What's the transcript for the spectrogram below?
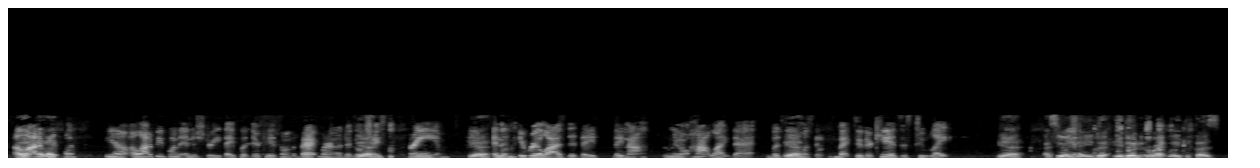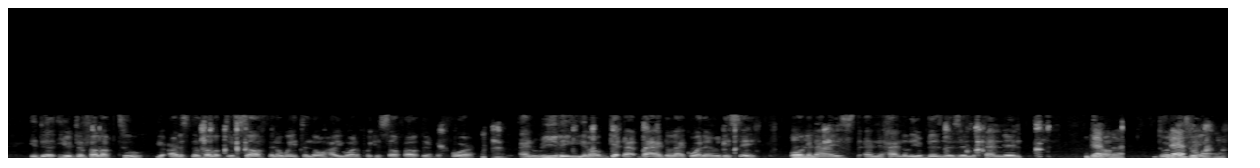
A I- lot of like- people, yeah, a lot of people in the industry they put their kids on the back burner to go Yeah. chase the dream, Yeah. and then they realize that they they not you know hot like that. But then Yeah. once they come back to their kids, it's too late. Yeah, I see what Yeah. you're saying. You're, do, you're doing it the right way because you de- you're developed too. Your artist developed yourself in a way to know how you want to put yourself out there before, and really, you know, get that bag like whatever they say, Mm-hmm. organized and handle your business independent. You know, Definitely, doing your definitely, thing.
